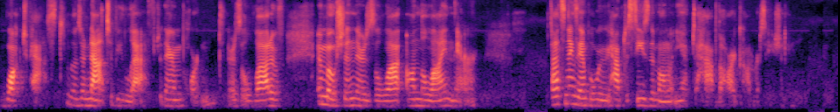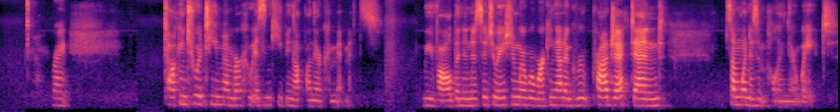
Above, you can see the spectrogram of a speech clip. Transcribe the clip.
walked past. Those are not to be left. They're important. There's a lot of emotion, there's a lot on the line there. That's an example where you have to seize the moment, you have to have the hard conversation. Right? Talking to a team member who isn't keeping up on their commitments. We've all been in a situation where we're working on a group project and someone isn't pulling their weight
